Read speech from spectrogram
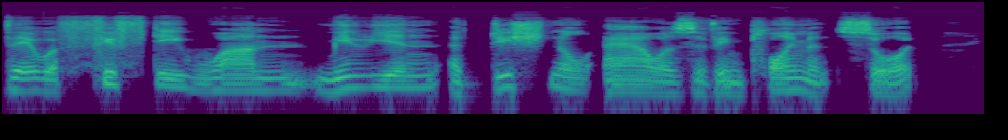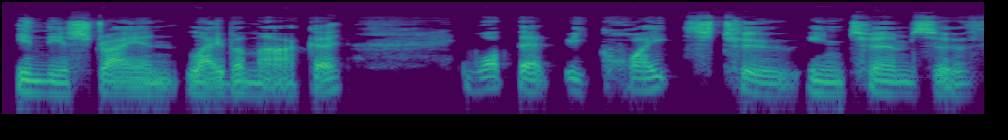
there were 51 million additional hours of employment sought in the Australian labour market. What that equates to in terms of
